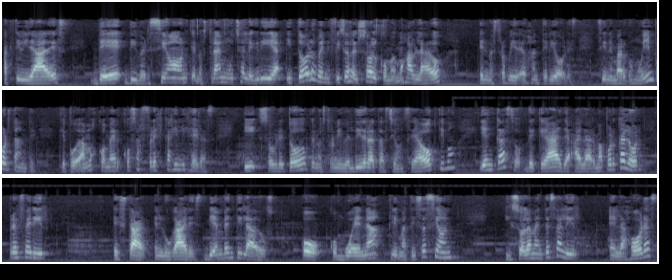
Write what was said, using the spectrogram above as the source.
actividades de diversión que nos traen mucha alegría y todos los beneficios del sol, como hemos hablado en nuestros videos anteriores. Sin embargo, es muy importante que podamos comer cosas frescas y ligeras y sobre todo que nuestro nivel de hidratación sea óptimo y en caso de que haya alarma por calor, preferir estar en lugares bien ventilados o con buena climatización y solamente salir en las horas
